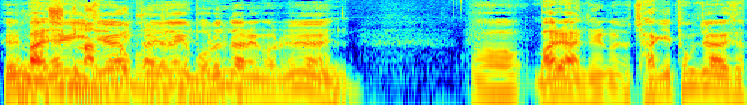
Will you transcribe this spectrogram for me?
그래서 보고 만약에 이재용 부회장이. 모른다는 거는 어, 말이 안 되는 거죠. 자기 통장에서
